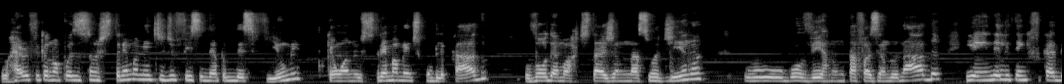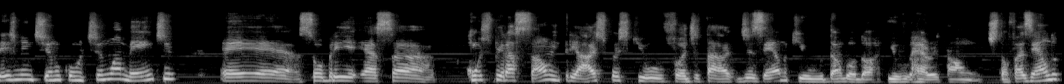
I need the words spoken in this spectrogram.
O Harry fica numa posição extremamente difícil dentro desse filme, porque é um ano extremamente complicado. O Voldemort está agindo na surdina, o governo não está fazendo nada, e ainda ele tem que ficar desmentindo continuamente é, sobre essa conspiração, entre aspas, que o Fudge está dizendo que o Dumbledore e o Harry tão, estão fazendo,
